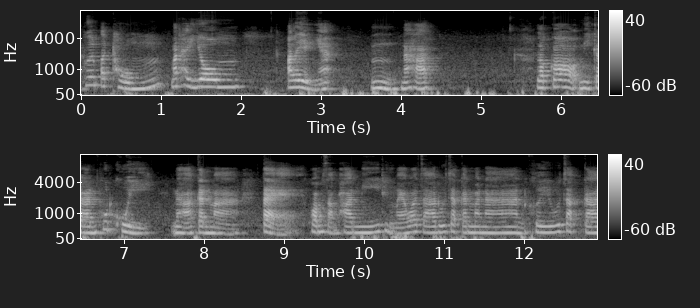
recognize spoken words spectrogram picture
เพื่อนประถม มัธยม อะไรอย่างเงี้ย อืมนะคะ แล้วก็มีการพูดคุยนะคะกันมา แต่ความสัมพันธ์นี้ถึงแม้ว่าจะรู้จักกันมานาน เคยรู้จักกัน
